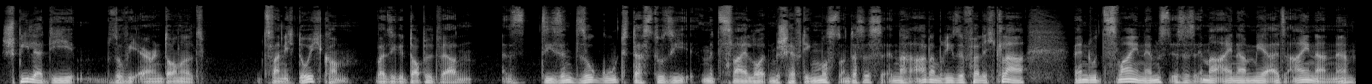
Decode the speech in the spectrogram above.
Spieler, die, so wie Aaron Donald, zwar nicht durchkommen, weil sie gedoppelt werden, sie sind so gut, dass du sie mit zwei Leuten beschäftigen musst. Und das ist nach Adam Riese völlig klar. Wenn du zwei nimmst, ist es immer einer mehr als einer, ne?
